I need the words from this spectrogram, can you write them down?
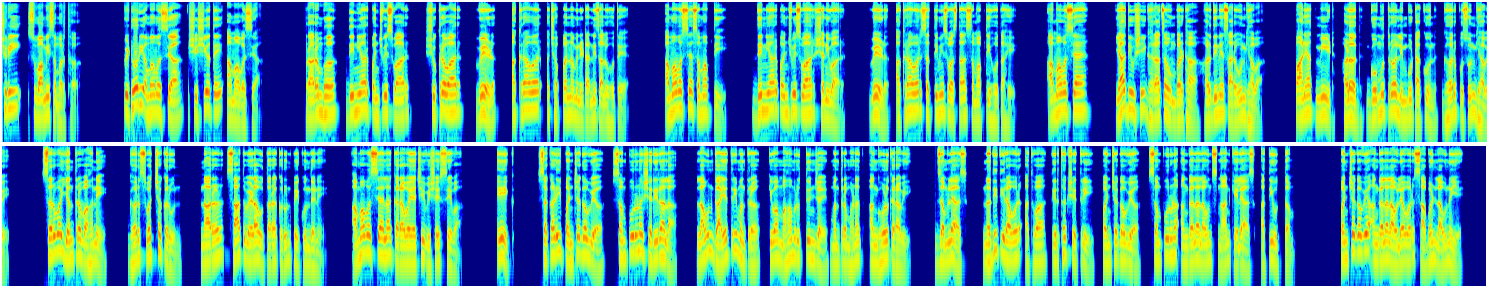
श्री स्वामी समर्थ. पिठोरी अमावस्या शिष्यते अमावस्या. प्रारंभ दिनयार पंचवीस वार शुक्रवार वेळ अकरावर छप्पन्न मिनिटांनी चालू होते. अमावस्या समाप्ती दिनयार पंचवीस वार शनिवार वेळ अकरावर सत्तीस वाजता समाप्ती होत आहे. अमावस्या या दिवशी घराचा उंबरठा हळदीने सारवून घ्यावा. पाण्यात मीठ हळद गोमूत्र लिंबू टाकून घर पुसून घ्यावे. सर्व यंत्रवाहने घर स्वच्छ करून नारळ सात वेळा उतारा करून फेकून देणे. अमावस्याला करावयाची विशेष सेवा. एक सकाळी पंचगव्य संपूर्ण शरीराला लावून गायत्री मंत्र किंवा महामृत्युंजय मंत्र म्हणत अंघोळ करावी. जमल्यास नदी तीरावर अथवा तीर्थक्षेत्री पंचगव्य संपूर्ण अंगाला लावून स्नान केल्यास अतिउत्तम. पंचगव्य अंगाला लावल्यावर साबण लावू नये.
